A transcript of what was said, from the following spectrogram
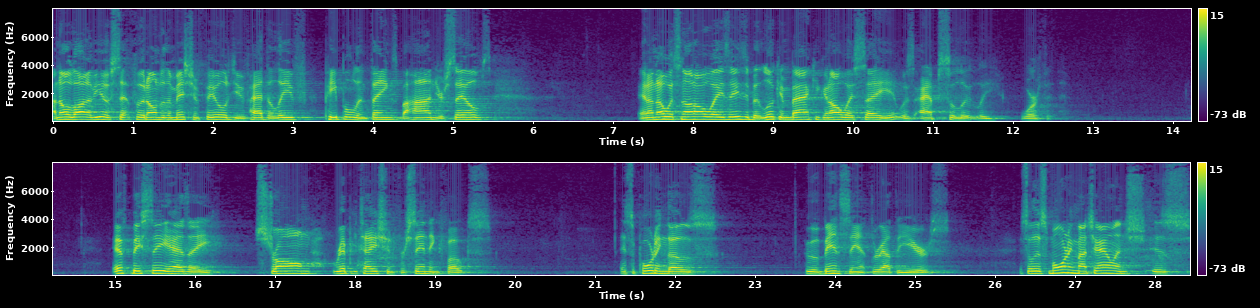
I know a lot of you have set foot onto the mission field. You've had to leave people and things behind yourselves. And I know it's not always easy, but looking back, you can always say it was absolutely worth it. FBC has a strong reputation for sending folks and supporting those who have been sent throughout the years. So this morning, my challenge is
